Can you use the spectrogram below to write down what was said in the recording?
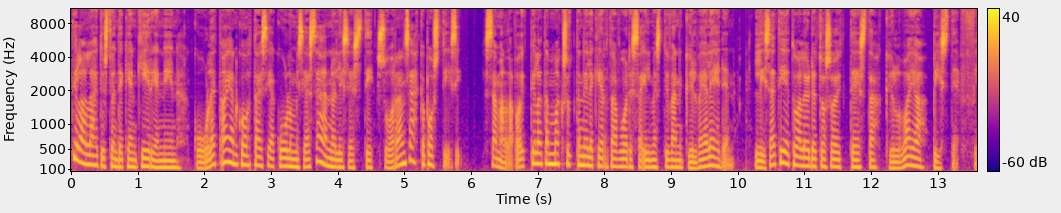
Tilaa lähetystyöntekijän kirje, niin kuulet ajankohtaisia kuulumisia säännöllisesti suoraan sähköpostiisi. Samalla voit tilata maksutta neljä kertaa vuodessa ilmestyvän Kylväjä-lehden. Lisätietoa löydät osoitteesta kylvaja.fi.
